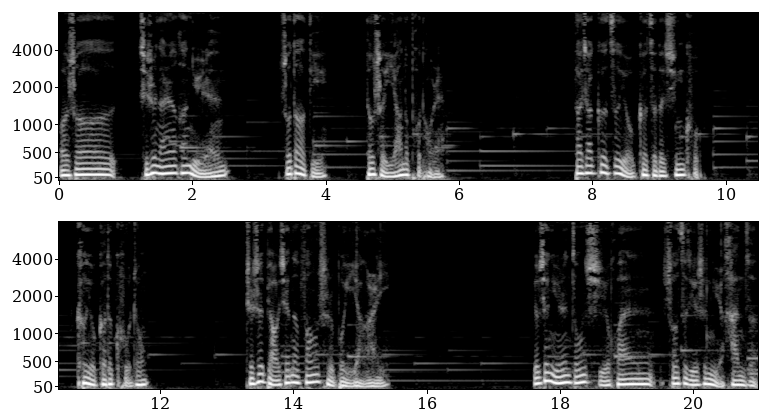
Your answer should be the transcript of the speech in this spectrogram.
我说，其实男人和女人。说到底，都是一样的普通人。大家各自有各自的辛苦，各有各的苦衷，只是表现的方式不一样而已。有些女人总喜欢说自己是女汉子，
